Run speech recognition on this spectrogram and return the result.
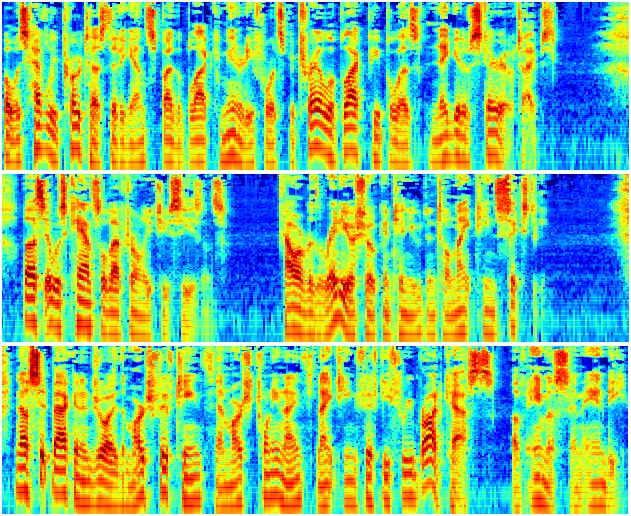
but was heavily protested against by the black community for its portrayal of black people as negative stereotypes. Thus, it was canceled after only two seasons. However, the radio show continued until 1960. Now sit back and enjoy the March 15th and March 29th, 1953 broadcasts of Amos and Andy.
